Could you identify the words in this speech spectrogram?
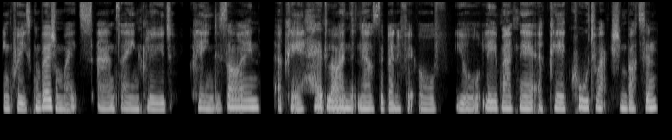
increase conversion rates, and they include clean design, a clear headline that nails the benefit of your lead magnet, a clear call to action button,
